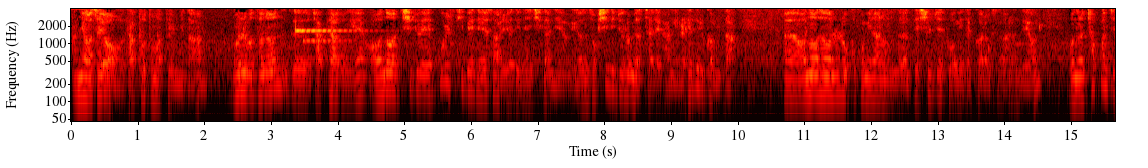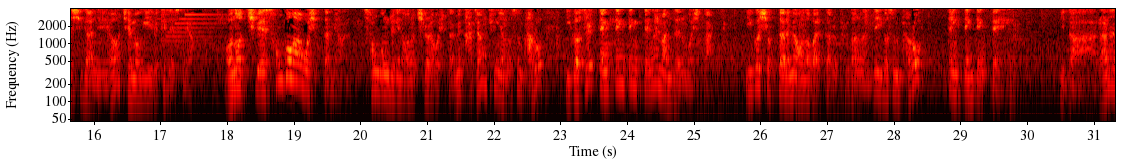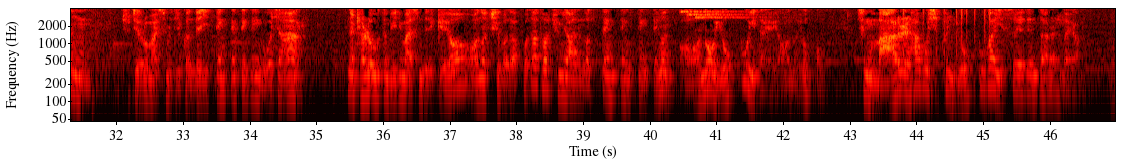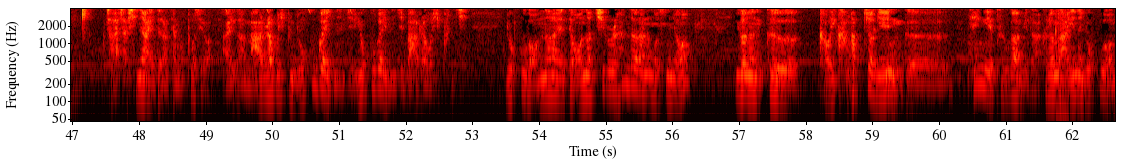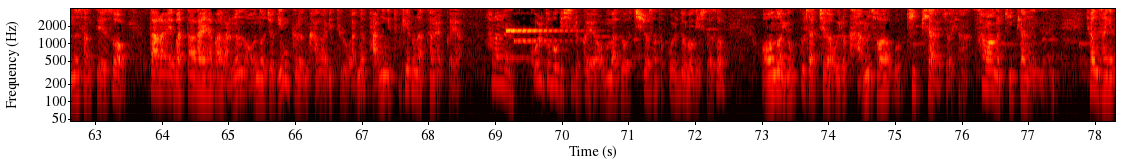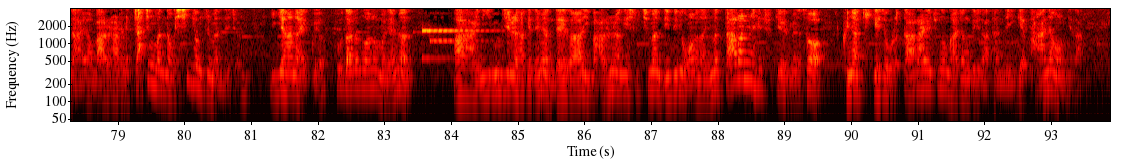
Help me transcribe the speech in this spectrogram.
안녕하세요. 닥터토마토입니다. 오늘부터는 그 자폐아동의 언어 치료의 꿀팁에 대해서 알려드리는 시간이에요. 연속 시리즈로 몇 차례 강의를 해드릴 겁니다. 어, 언어를 놓고 고민하는 분들한테 실제 도움이 될 거라고 생각하는데요. 오늘은 첫 번째 시간이에요. 제목이 이렇게 됐어요. 언어 치료에 성공하고 싶다면, 성공적인 언어 치료를 하고 싶다면 가장 중요한 것은 바로 이것을 땡땡땡땡을 만드는 것이다. 이것이 없다면 언어 발달은 불가능한데 이것은 바로 땡땡땡땡이다 라는 주제로 말씀을 드릴 건데 이 땡땡땡땡이 무엇이냐? 그냥 결론부터 미리 말씀드릴게요. 언어 치보다 보다 더 중요한 것 땡땡땡땡은 언어 욕구이다 언어 욕구. 즉 말을 하고 싶은 욕구가 있어야 된다는 거예요 자 자신의 아이들한테 한번 보세요 아이가 말을 하고 싶은 욕구가 있는지 욕구가 있는지 말을 하고 싶은지 욕구가 없는 아이한테 언어 치료를 한다라는 것은요 이거는 그 거의 강압적인 그 행위에 불과합니다. 그러면 아이는 욕구가 없는 상태에서 따라해봐 따라해봐 라는 언어적인 그런 강압이 들어가면 반응이 두 개로 나타날 거예요. 하나는 꼴도 보기 싫을 거예요. 엄마도 치료사도 꼴도 보기 싫어서 언어 욕구 자체가 오히려 감소하고 기피하죠. 상황을 기피하는 현상이 나요. 말을 하려면 짜증만 나고 신경질만 내죠. 이게 하나 있고요. 또 다른 거는 뭐냐면 아, 인지를 하게 되면 내가 이 말은 하기 싫지만 니들이 원하면 따라는 해줄게 이러면서 그냥 기계적으로 따라해주는 과정들이 나타나는데 이게 반영어입니다.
